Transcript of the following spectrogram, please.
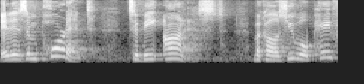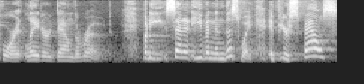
it is important to be honest because you will pay for it later down the road. But he said it even in this way if your spouse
